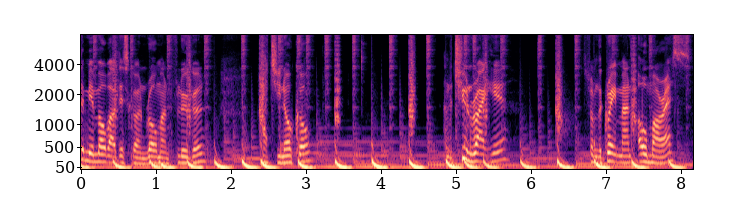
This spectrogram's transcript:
tune before, Simian Mobile Disco and Roman Flugel, Hachinoko. And the tune right here is from the great man Omar S.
